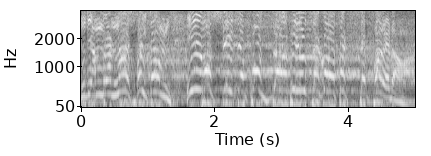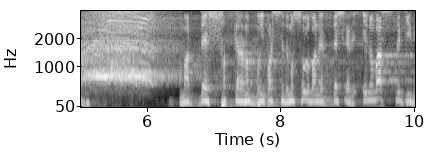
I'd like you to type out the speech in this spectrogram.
যদি আমরা না সইতাম ইউনিভার্সিটিতে পর্দার বিরোধিতা করে থাকতে পারে না। আমার দেশ শতকরা নব্বই পার্সেন্ট মুসলমানের দেশের ইউনিভার্সিটির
